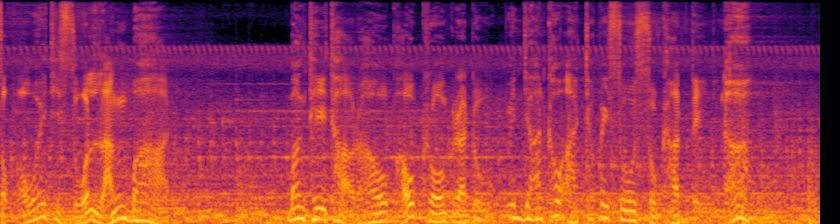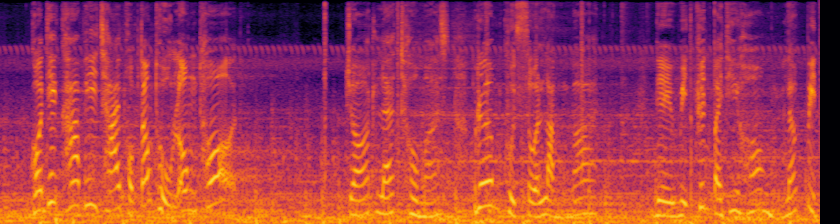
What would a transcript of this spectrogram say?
ศพเอาไว้ที่สวนหลังบ้าน บางทีถ้าเราเผาโครงกระดูกวิญญาณเขาอาจจะไปสู่สุคตินะ คนที่ฆ่าพี่ชายผมต้องถูกลงโทษ จอร์ดและโทมัสเริ่มขุดสวนหลังบ้าน เดวิดขึ้นไปที่ห้องแล้วปิด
